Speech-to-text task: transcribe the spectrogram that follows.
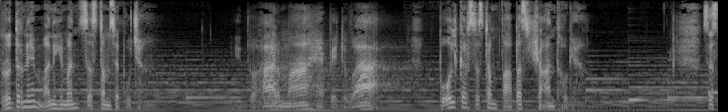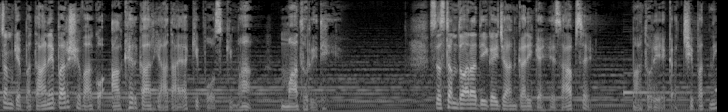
रुद्र ने मन ही मन सिस्टम से पूछा। ये तो हर माँ है, पेटुआ। बोलकर सिस्टम वापस शांत हो गया। सिस्टम के बताने पर शिवा को आखिरकार याद आया कि वो उसकी माँ माधुरी थी। सिस्टम द्वारा दी गई जानकारी के हिसाब से माधुरी एक अच्छी पत्नी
